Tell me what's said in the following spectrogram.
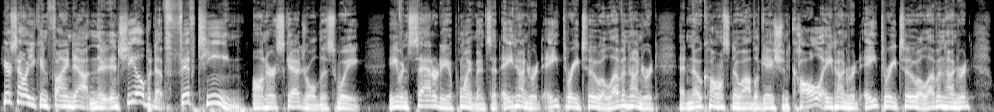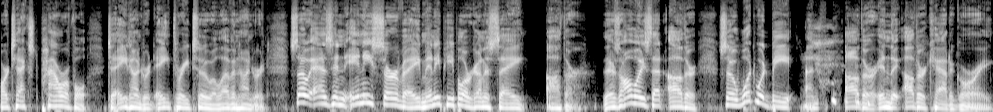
Here's how you can find out. And, there, and she opened up 15 on her schedule this week. Even Saturday appointments at 800 832 1100 at no cost, no obligation. Call 800 832 1100 or text powerful to 800 832 1100. So, as in any survey, many people are going to say other. There's always that other. So, what would be an other in the other category?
